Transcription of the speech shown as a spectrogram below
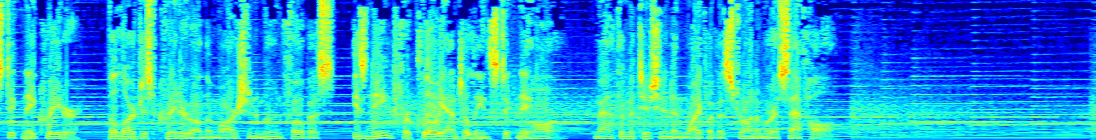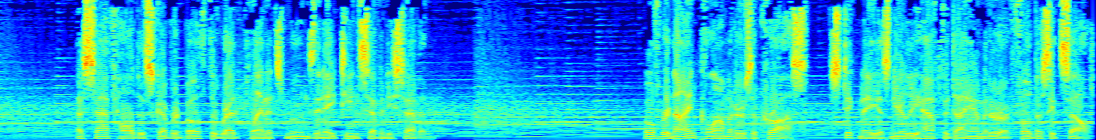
Stickney crater, the largest crater on the Martian moon Phobos, is named for Chloe Angeline Stickney Hall, mathematician and wife of astronomer Asaph Hall. Asaph Hall discovered both the red planet's moons in 1877. Over 9 kilometers across, Stickney is nearly half the diameter of Phobos itself,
